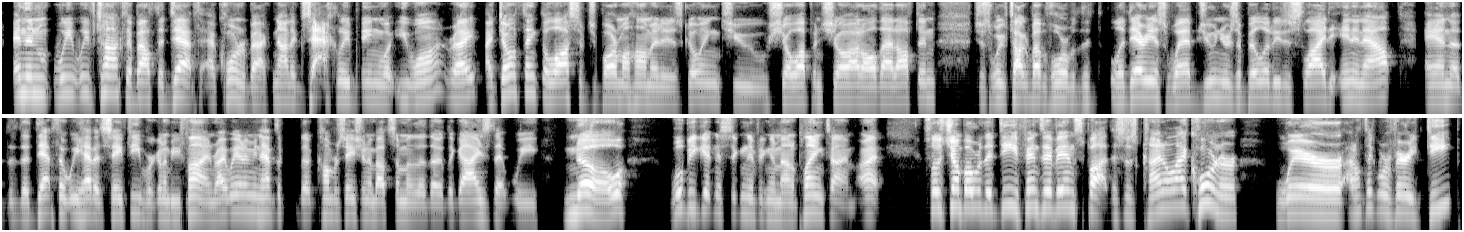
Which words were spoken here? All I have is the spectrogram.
And then we we've talked about the depth at cornerback not exactly being what you want, right? I don't think the loss of Jabbar Muhammad is going to show up and show out all that often. Just we've talked about before with the Ladarius Webb Jr.'s ability to slide in and out and the, the depth that we have at safety, we're going to be fine, right? We don't even have the, the conversation about some of the, the, the guys that we know will be getting a significant amount of playing time. All right. So let's jump over the defensive end spot. This is kind of like corner where I don't think we're very deep,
